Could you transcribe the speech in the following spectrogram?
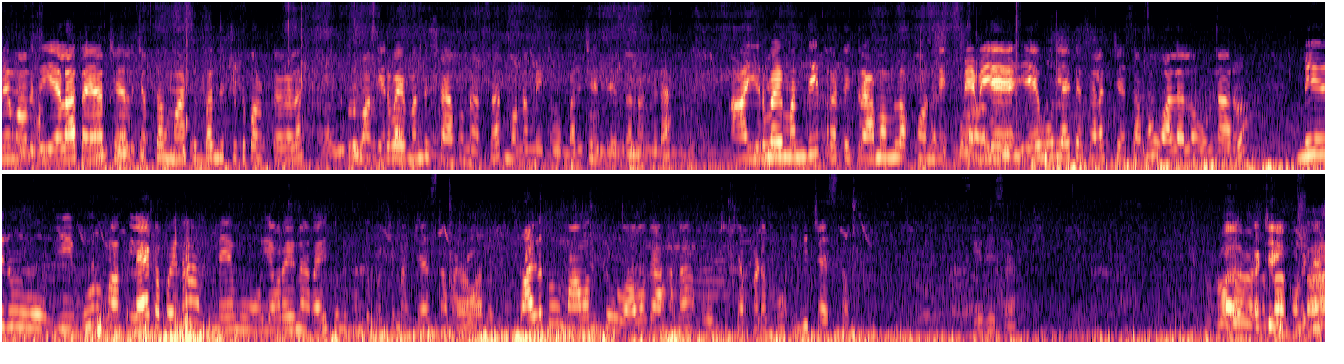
మేము అది ఎలా తయారు చేయాలో చెప్తాం. మా సిబ్బంది చుట్టుపక్కల ఇప్పుడు మాకు ఇరవై మంది స్టాఫ్ ఉన్నారు సార్. మొన్న మీకు పరిచయం చేశాను అక్కడ. ఆ ఇరవై మంది ప్రతి గ్రామంలో కొన్ని మేము ఏ ఏ ఊర్లో అయితే సెలెక్ట్ చేసామో వాళ్ళలో ఉన్నారు. మీరు ఈ ఊరు మాకు లేకపోయినా మేము ఎవరైనా రైతులు ముందుకు వచ్చి మేము చేస్తామని వాళ్ళకు మా వంతు అవగాహన వచ్చి చెప్పడము ఇవి చేస్తాం. ఇది సార్. Ah, aqui, aqui.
